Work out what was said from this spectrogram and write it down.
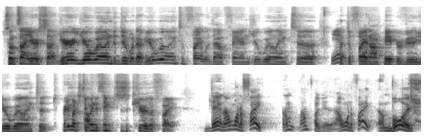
So it's not your side. You're you're willing to do whatever. You're willing to fight without fans. You're willing to Yeah. put the fight on pay per view. You're willing to, to pretty much do anything to secure the fight. Dan, I want to fight. I'm, I'm fucking, I want to fight. I'm bored.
